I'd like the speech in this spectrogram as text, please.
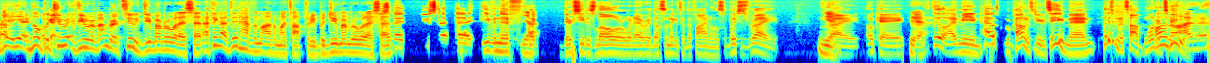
yeah, yeah. No, but okay. you if you remember too, do you remember what I said? I think I did have them out of my top three, but do you remember what I said? You said, you said that even if yeah. like, their seat is low or whatever, they'll still make it to the finals, which is right. Yeah. Right. Okay. Yeah. Still, I mean, have some confidence in your team, man. Place them in the top one oh, or two. No, I,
